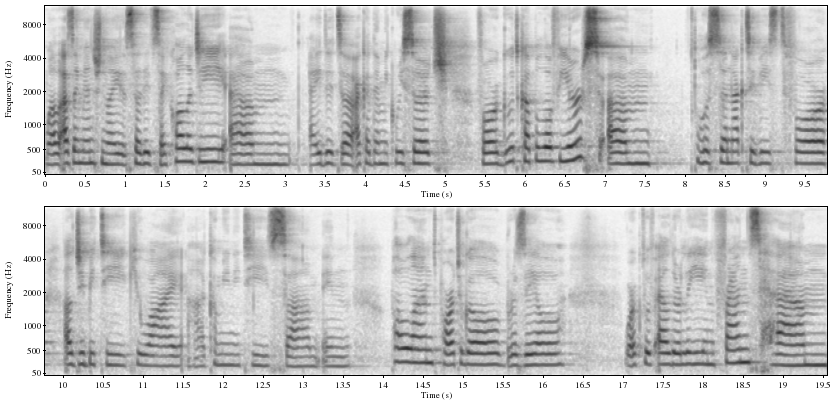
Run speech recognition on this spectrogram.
well, as I mentioned, I studied psychology. Um, I did uh, academic research for a good couple of years. Um, was an activist for LGBTQI uh, communities um, in Poland, Portugal, Brazil, worked with elderly in France, um,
